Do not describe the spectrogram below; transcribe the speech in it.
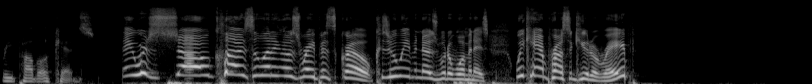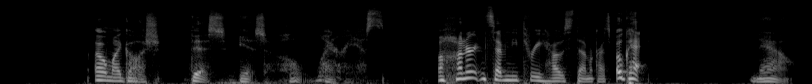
Republicans. They were so close to letting those rapists grow. Because who even knows what a woman is? We can't prosecute a rape. Oh my gosh. This is hilarious. 173 House Democrats. Okay. Now,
